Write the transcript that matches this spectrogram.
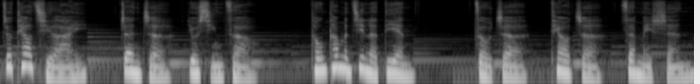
就跳起来站着又行走，同他们进了殿，走着跳着赞美神。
